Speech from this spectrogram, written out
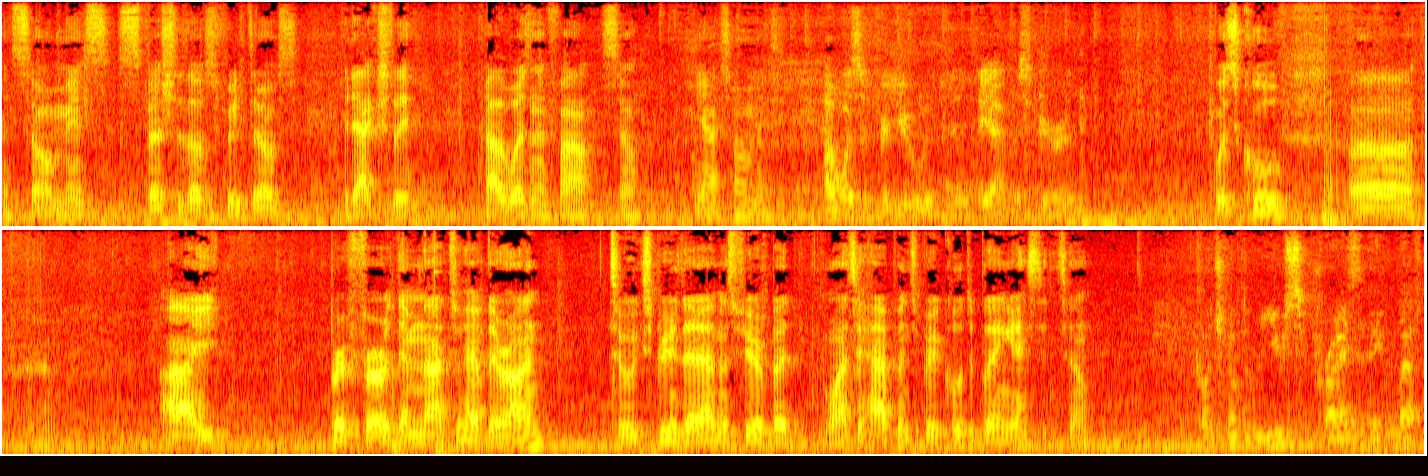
I so miss, especially those free throws. It actually probably wasn't a foul. So, yeah, I saw him miss. How was it for you with the, the atmosphere? Was cool. Uh, I prefer them not to have their run to experience that atmosphere, but once it happens, pretty cool to play against it. So, Coach Miller, were you surprised that they left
